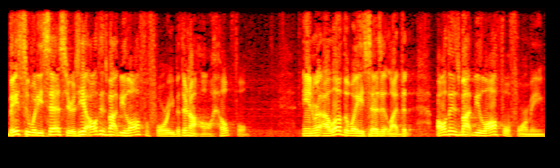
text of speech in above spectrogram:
basically what he says here is, yeah, all things might be lawful for you, but they're not all helpful. And I love the way he says it like that all things might be lawful for me,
